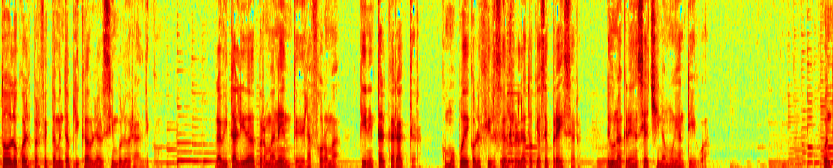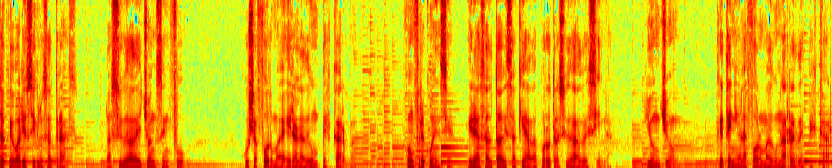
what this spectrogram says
Todo lo cual es perfectamente aplicable al símbolo heráldico. La vitalidad permanente de la forma tiene tal carácter como puede colegirse del relato que hace Preiser de una creencia china muy antigua. Cuenta que varios siglos atrás, la ciudad de Chuangzhengfu, cuya forma era la de un pez carpa, con frecuencia era asaltada y saqueada por otra ciudad vecina, Yongjung, que tenía la forma de una red de pescar.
